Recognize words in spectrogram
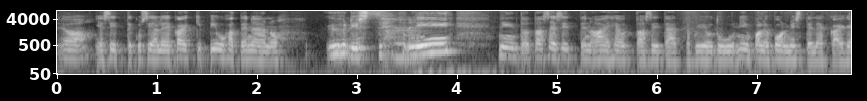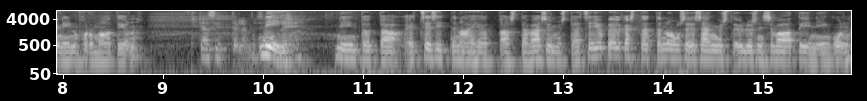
Joo. ja sitten kun siellä ei kaikki piuhat enää ole yhdisty, niin, niin tota, se sitten aiheuttaa sitä, että kun joutuu niin paljon ponnistelemaan kaiken informaation Käsittelemisessä. niin, niin tota, että se sitten aiheuttaa sitä väsymystä. Et se ei ole pelkästään, että nousee sängystä ylös, niin se vaatii niin kuin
